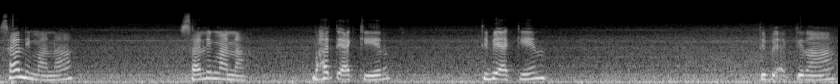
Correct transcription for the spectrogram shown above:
Salim mana? Salim mana? Bahati akil. Tibi akil. Tibi akil ha?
